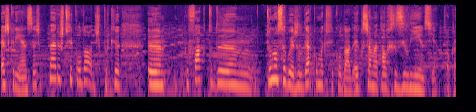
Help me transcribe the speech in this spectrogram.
as crianças para as dificuldades, porque hum, o facto de hum, tu não saberes lidar com uma dificuldade é o que se chama a tal resiliência, Ok.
